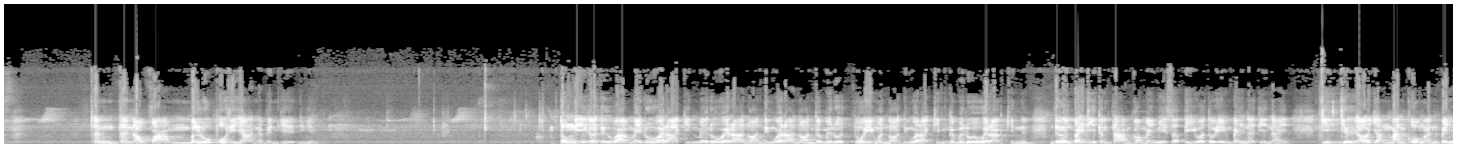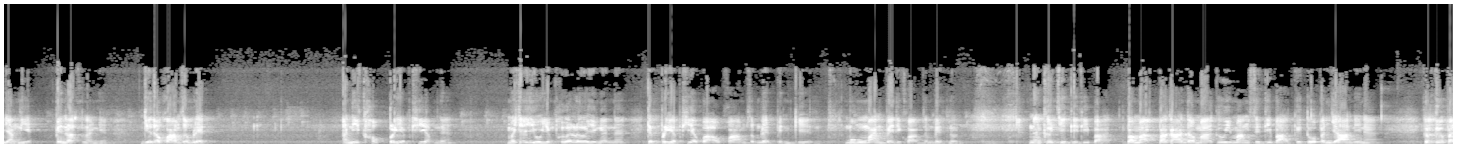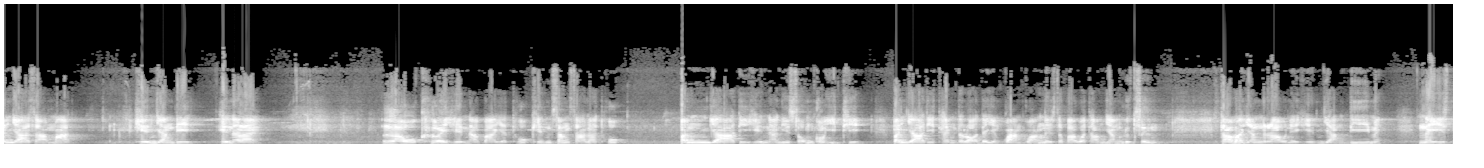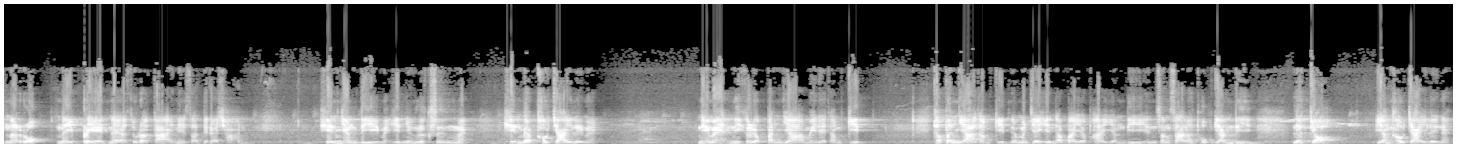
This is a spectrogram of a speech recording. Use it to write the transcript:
ท่านท่านเอาความบรรลุโพธิญาณเป็นเกณฑ์อย่างนี้ ตรงนี้ก็คือว่าไม่รู้เวลากิน ไม่รู้เวลานอนถึงเวลานอนก็ไม่รู้ตัวเองว่านอนถึงเวลากินก็ไม่รู้เวลากิน เดินไปที่ต่างๆ ก็ไม่มีสติว่าตัวเองไปหน้าที่ไหน จิตยึดเอาอย่างมั่นคง อันเป็นอย่างนี้เป็นลักษณะนี้ยึดเอาความสำเร็จ อันนี้เขาเปรียบเทียบนะไม่ใช่อยู่อย่างเผลอเลยอย่างนั้นนะแต่เปรียบเทียบว่าเอาความสำเร็จเป็นเกณฑ์ มุ่งมั่นไปที่ความสำเร็จนั้นนั่นคือจิตติทิบาทประมาประการต่อมาคือวิมังสิทธิบาทคือตัวปัญญานี่นะ ก็คือปัญญาสามารถเห็นอย่างดี เห็นอะไร เราเคยเห็นอบายทุกเห็นสังสารทุกปัญญาที่เห็นอนิสงค์ของอิทธิ ปัญญาที่แทงตลอดได้อย่างกว้างขวางในสภาวธรรมอย่างลึกซึ้ง ถามว่าอย่างเราเนี่ยเห็นอย่างดีไหมในนรก ในเปรตในอสุรกายในสัตว์เดรัจฉาน เห็นอย่างดีไหมเห็นอย่างลึกซึ้งไหมเห็นแบบเข้าใจเลยไหมนี่ไหมนี่เขาเรียกปัญญาไม่ได้ทำกิจ ถ้าปัญญาทำกิจเนี่ยมันจะเห็นอบายภัยอย่างดี เห็นสังสารทุกข์อย่างดี แล้วเจาะอย่างเข้าใจเลยนะ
